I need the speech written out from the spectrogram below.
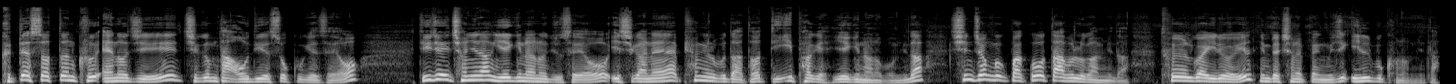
그때 썼던 그 에너지 지금 다 어디에 쏟고 계세요? DJ 천이랑 얘기 나눠주세요. 이 시간에 평일보다 더 딥하게 얘기 나눠봅니다. 신청곡 받고 따블로 갑니다. 토요일과 일요일 인백션의 백뮤직 일부 코너입니다.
